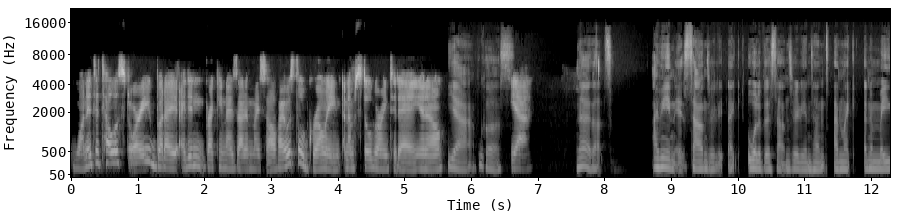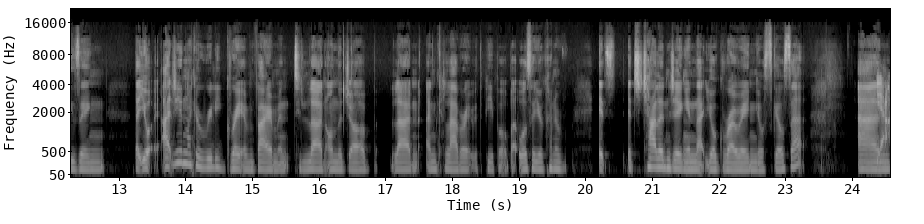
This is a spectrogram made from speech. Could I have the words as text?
wanted to tell a story, but I, I didn't recognize that in myself. I was still growing and I'm still growing today, you know? Yeah, of course. Yeah. No, that's, I mean, it sounds really like all of this sounds really intense and like an amazing that you're actually in like a really great environment to learn on the job, learn and collaborate with people, but also you're kind of, it's, it's challenging in that you're growing your skill set. And yeah.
